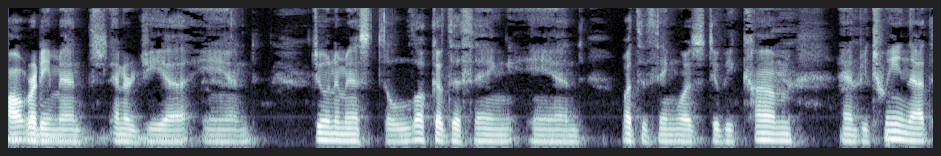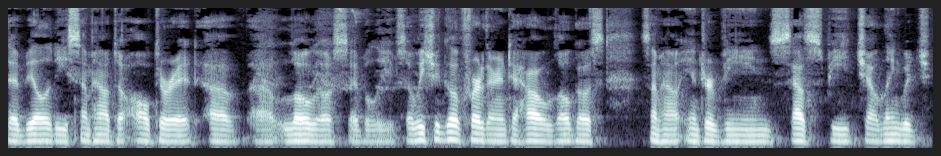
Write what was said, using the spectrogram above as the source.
already meant energia and dunamis, the look of the thing and what the thing was to become, and between that, the ability somehow to alter it of uh, logos, I believe. So we should go further into how logos somehow intervenes, how speech, how language,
